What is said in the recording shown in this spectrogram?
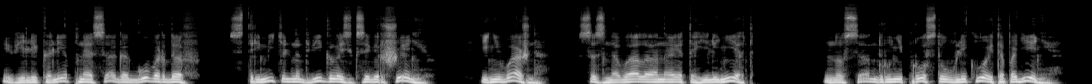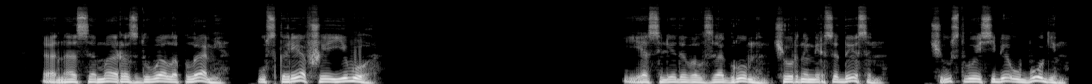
Великолепная сага Говардов стремительно двигалась к завершению, и неважно, сознавала она это или нет, но Сандру не просто увлекло это падение, она сама раздувала пламя, ускорявшее его. Я следовал за огромным черным Мерседесом, чувствуя себя убогим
